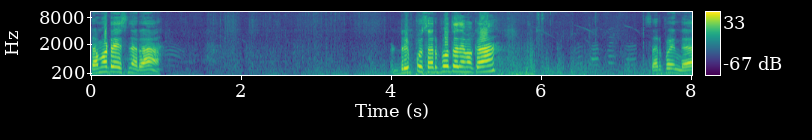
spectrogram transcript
టమాటా వేసినారా? డ్రిప్ సరిపోతుందేమక్క సరిపోయిందా?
